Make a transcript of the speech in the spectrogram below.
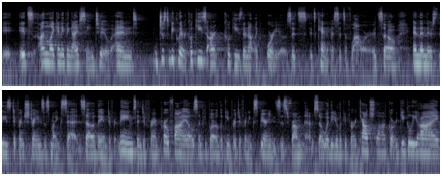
it's unlike anything I've seen too. And just to be clear, cookies aren't cookies. They're not like Oreos. It's it's cannabis. It's a flower. It's so and then there's these different strains, as Mike said. So they have different names and different profiles, and people are looking for different experiences from them. So whether you're looking for a couch lock or a giggly high,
